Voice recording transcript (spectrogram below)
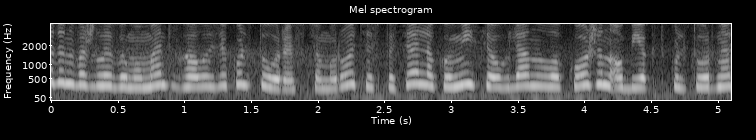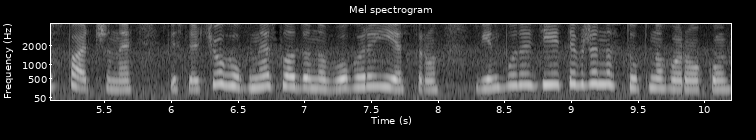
один важливий момент в галузі культури. В цьому році спеціальна комісія оглянула кожен об'єкт культурної спадщини, після чого внесла до нового реєстру. Він буде діяти вже наступного року.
